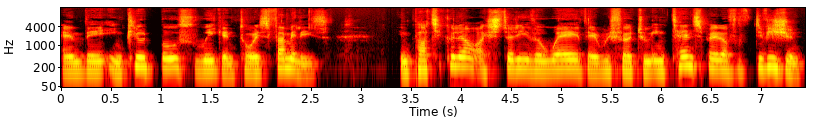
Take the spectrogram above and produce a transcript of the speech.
and they include both Whig and Tory families. In particular, I study the way they refer to intense period of division,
